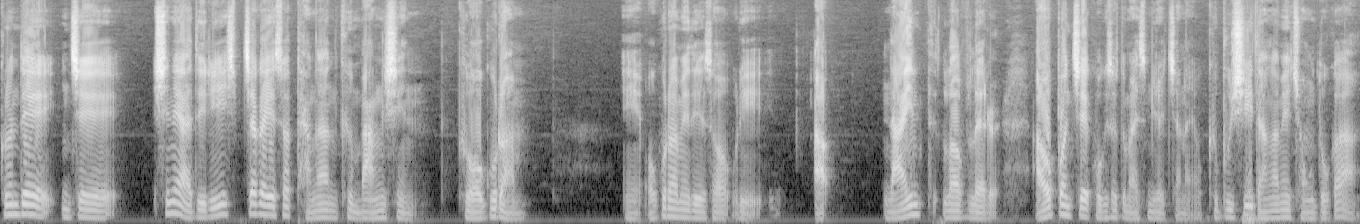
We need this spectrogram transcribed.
그런데 이제 신의 아들이 십자가에서 당한 그 망신, 그 억울함, 예, 억울함에 대해서 우리 아, ninth love letter 아홉 번째 거기서도 말씀드렸잖아요. 그 무시당함의 정도가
